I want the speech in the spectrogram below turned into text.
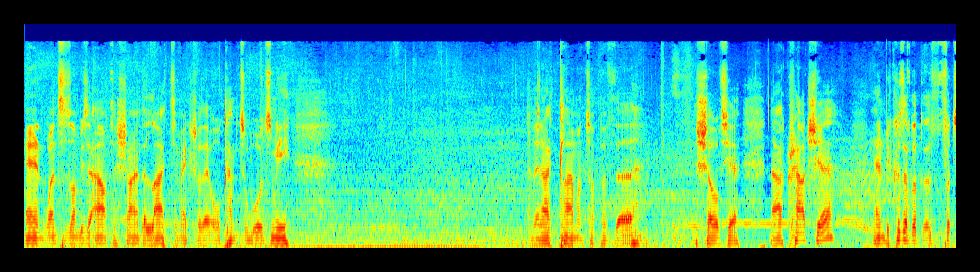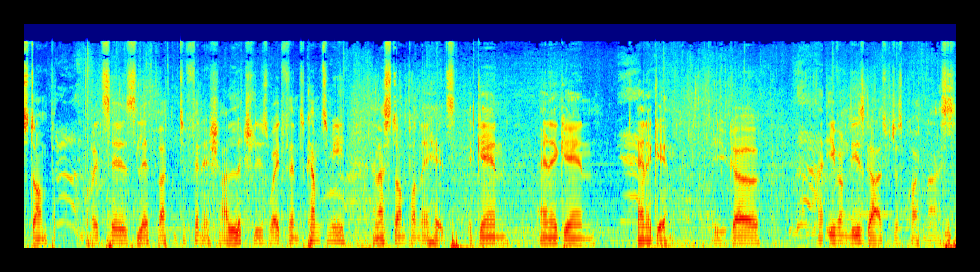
and once the zombies are out I shine the light to make sure they all come towards me and then I climb on top of the, the shelves here. Now I crouch here and because I've got the foot stomp it says left button to finish I literally just wait for them to come to me and I stomp on their heads again and again and again. There you go. And even these guys, which is quite nice.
